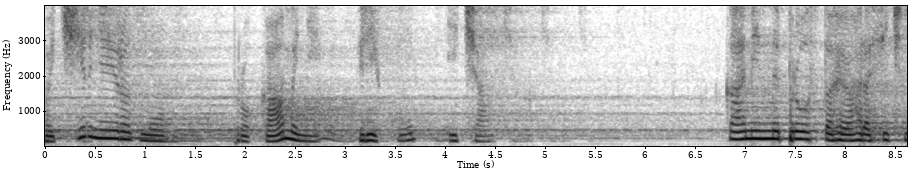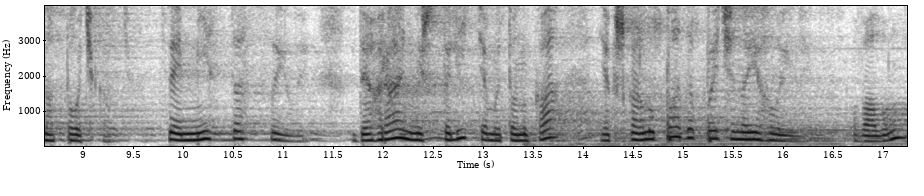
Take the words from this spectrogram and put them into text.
вечірньої розмови про камені, ріку і час. Камінь не просто географічна точка, це місце сили, де грань між століттями тонка, як шкарлупа запеченої глини, валун,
